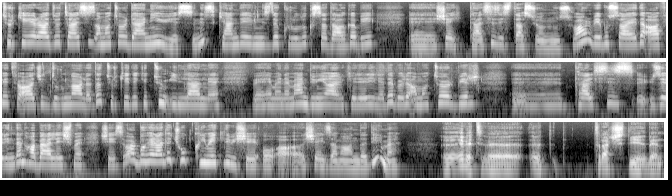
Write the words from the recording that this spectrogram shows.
Türkiye Radyo Telsiz Amatör Derneği üyesiniz. Kendi evinizde kurulu kısa dalga bir e, şey telsiz istasyonunuz var ve bu sayede afet ve acil durumlarla da Türkiye'deki tüm illerle ve hemen hemen dünya ülkeleriyle de böyle amatör bir e, telsiz üzerinden haberleşme şeysi var. Bu herhalde çok kıymetli bir şey o şey zamanda değil mi? E, evet, e, evet Traç diye ben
